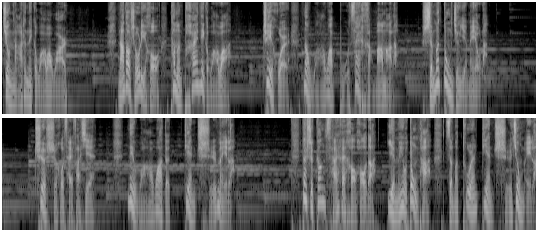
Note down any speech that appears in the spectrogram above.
就拿着那个娃娃玩。拿到手里后，他们拍那个娃娃，这会儿那娃娃不再喊妈妈了，什么动静也没有了。这时候才发现，那娃娃的。电池没了，但是刚才还好好的，也没有动它，怎么突然电池就没了？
